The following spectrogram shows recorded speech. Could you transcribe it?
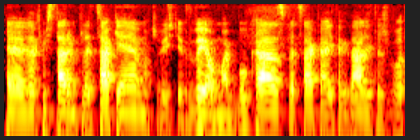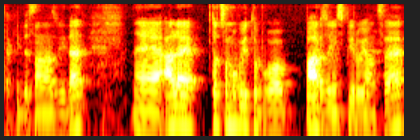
e, takim starym plecakiem, oczywiście wyjął MacBooka z plecaka i tak dalej, też było taki dysonans widać, e, ale to co mówił to było bardzo inspirujące,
